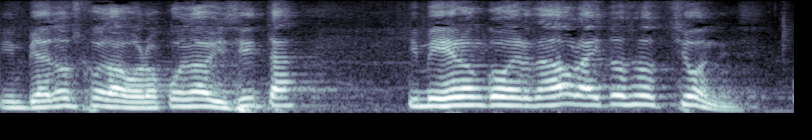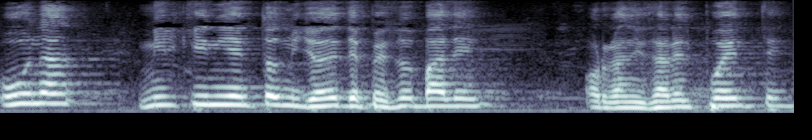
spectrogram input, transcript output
Invías nos colaboró con una visita y me dijeron, gobernador, hay dos opciones. Una, 1.500 millones de pesos vale organizar el puente,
